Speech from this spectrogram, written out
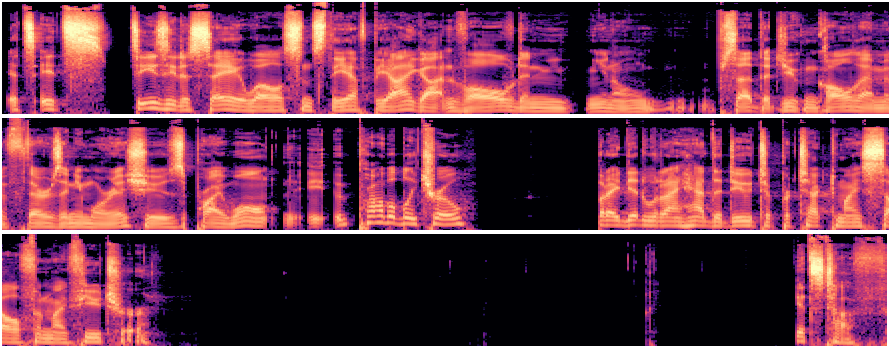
it's it's it's easy to say, well, since the FBI got involved and you know said that you can call them if there's any more issues, probably won't. It, probably true, but I did what I had to do to protect myself and my future. It's tough.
